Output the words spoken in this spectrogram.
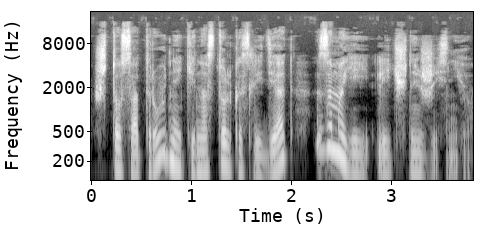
что сотрудники настолько следят за моей личной жизнью.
